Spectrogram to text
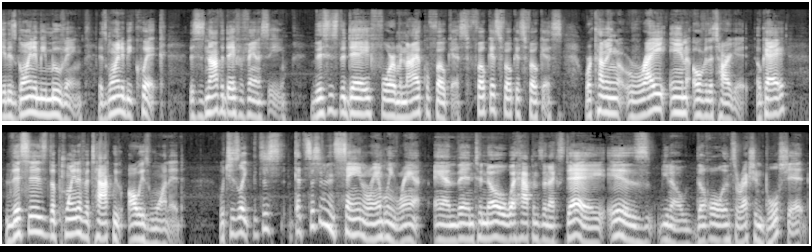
It is going to be moving. It's going to be quick. This is not the day for fantasy. This is the day for maniacal focus. Focus, focus, focus. We're coming right in over the target, okay? This is the point of attack we've always wanted. Which is like just that's such an insane rambling rant. And then to know what happens the next day is, you know, the whole insurrection bullshit.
